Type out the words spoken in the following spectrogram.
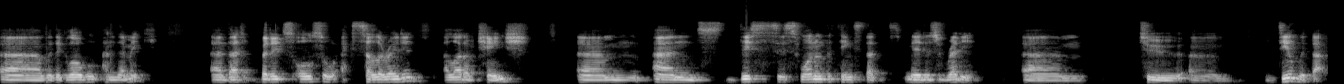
uh, with the global pandemic, uh, that but it's also accelerated a lot of change um, and this is one of the things that made us ready um, to um, deal with that.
